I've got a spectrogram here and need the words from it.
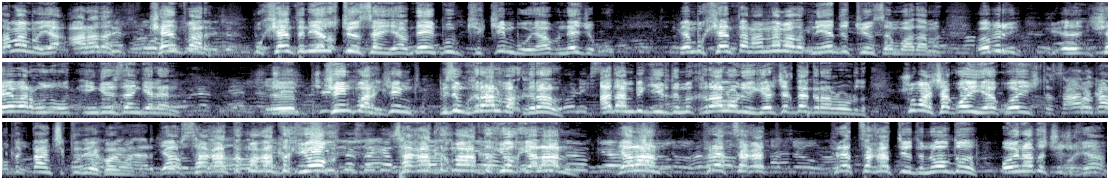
Tamam mı? Ya arada kent var. Bu kenti niye tutuyorsun sen ya? Ne bu ki- kim bu ya? Bu neci bu? Ben bu kentten anlamadım. Niye tutuyorsun sen bu adamı? Öbür e, şey var o- o İngiliz'den gelen. E, King var King. Bizim kral var kral. Adam bir girdi mi kral oluyor. Gerçekten kral olurdu. Şu maça koy ya koy işte. Oldu. Sakatlıktan çıktı diye koymadı. Ya sakatlık makatlık yok. Sakatlık makatlık yok. Yalan. Yalan. Fred sakat. Fred sakat diyordu. Ne oldu? Oynadı çocuk ya.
